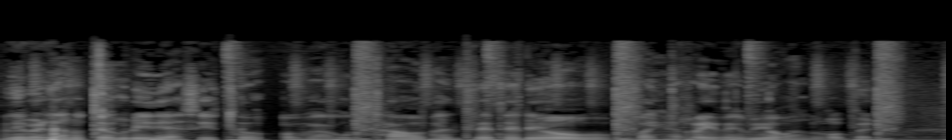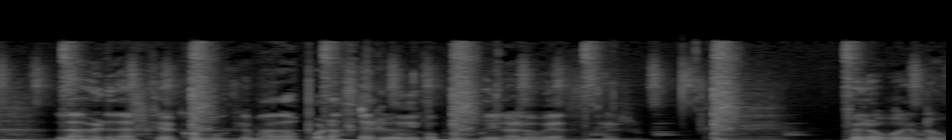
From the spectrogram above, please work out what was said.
De verdad no tengo ni idea si esto os ha gustado, os va a entretener o vais a reír de mí o algo, pero la verdad es que como que me ha dado por hacerlo y digo, pues mira, lo voy a hacer. Pero bueno,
